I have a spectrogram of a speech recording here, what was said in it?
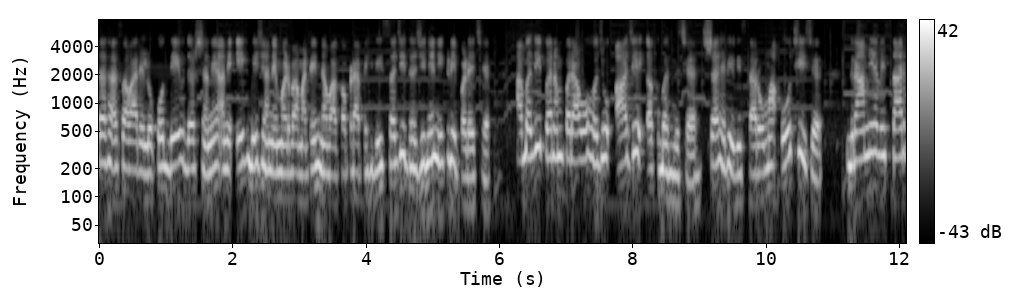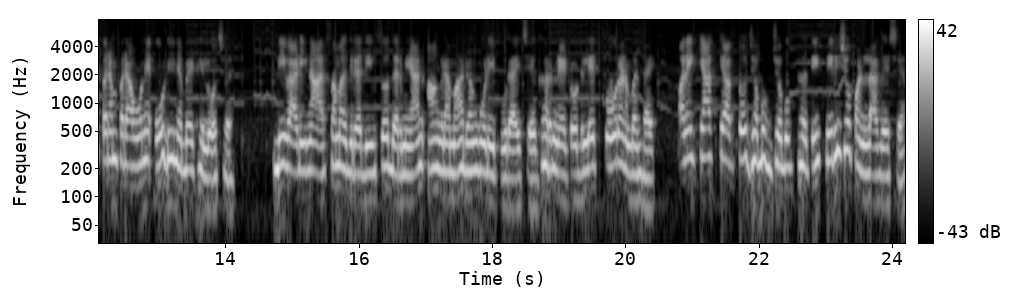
તથા સવારે લોકો દેવ દર્શને અને એકબીજાને મળવા માટે નવા કપડાં પહેરી સજી ધજીને નીકળી પડે છે. આ બધી પરંપરાઓ હજુ આજે અકબંધ છે. શહેરી વિસ્તારોમાં ઓછી છે. ગ્રામ્ય વિસ્તાર પરંપરાઓને ઓઢીને બેઠેલો છે. દિવાળીના સમગ્ર દિવસો દરમિયાન આંગણામાં રંગોળી પુરાય છે. ઘરને ટોડલે તોરણ બંધાય અને ક્યાંક ક્યાંક તો ઝબુક ઝબુક થતી સિરીજો પણ લાગે છે.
